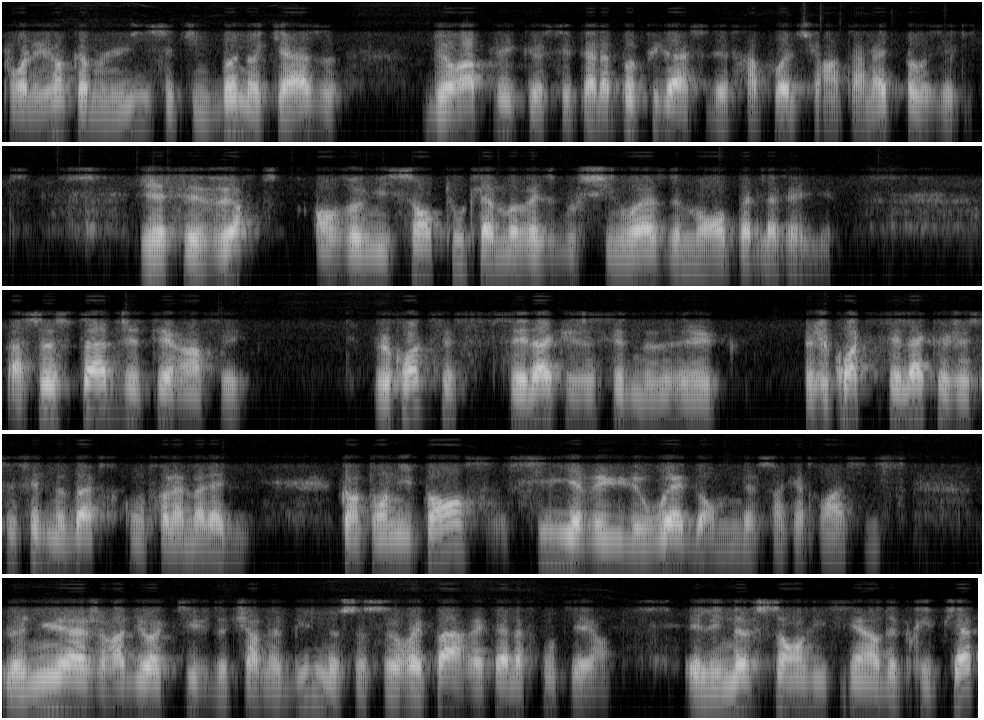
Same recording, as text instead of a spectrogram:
pour les gens comme lui, c'est une bonne occasion de rappeler que c'est à la populace d'être à poil sur Internet, pas aux élites. J'ai fait Wurt en vomissant toute la mauvaise bouche chinoise de mon repas de la veille. À ce stade, j'étais rincé. Je crois que c'est là que je crois que c'est là que j'ai cessé de me battre contre la maladie. Quand on y pense, s'il y avait eu le web en 1986, le nuage radioactif de Tchernobyl ne se serait pas arrêté à la frontière. Et les 900 lycéens de Pripyat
